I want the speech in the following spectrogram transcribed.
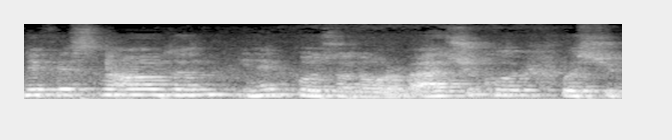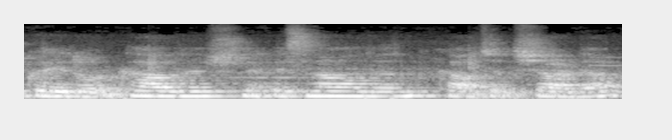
Nefesini aldın, inek pozuna doğru bel çukur, başı yukarı doğru kaldır. Nefesini aldın, kalça dışarıda.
